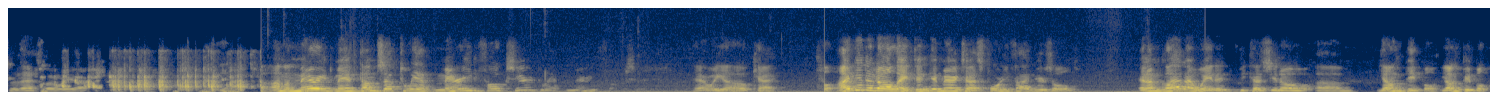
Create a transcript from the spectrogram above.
So that's where we are. I'm a married man. Thumbs up. Do we have married folks here? Do we have married folks here? There we go. Okay. Well, I did it all late. Didn't get married till I was 45 years old. And I'm glad I waited because, you know, um, young people, young people,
